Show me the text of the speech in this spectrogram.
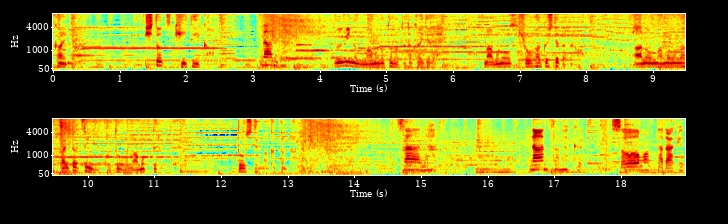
カイネ一つ聞いていいか？なんだ海の魔物との戦いで魔物を脅迫してただろ。あの魔物が配達員のことを守ってるのでどうして分かったんだ？さあな。なんとなくそう思っただけだ。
